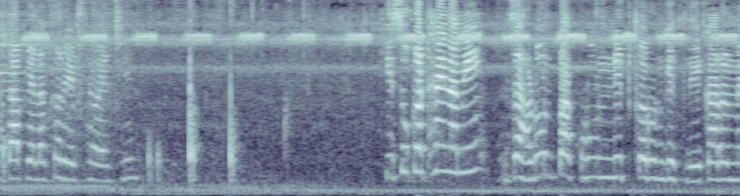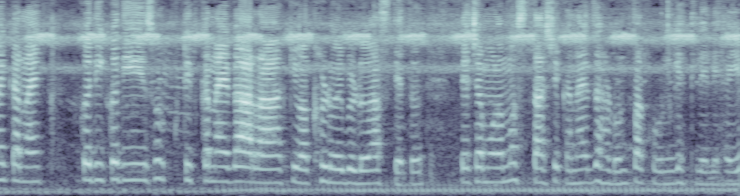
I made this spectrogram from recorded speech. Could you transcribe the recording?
आता आपल्याला कढई ठेवायची. ही सुकट आहे ना मी झाडून पाकडून नीट करून घेतली. कारण नाही का नाही कधी कधी सुरकुटीत का नाही गारा किंवा खडं बिडं असते तर त्याच्यामुळं मस्त अशी का नाही झाडून पाकडून घेतलेली आहे.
